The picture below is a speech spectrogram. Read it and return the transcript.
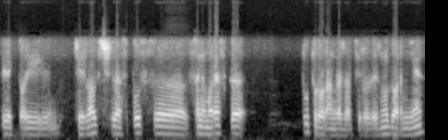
directorii ceilalți și le-a spus uh, să ne mărească tuturor angajaților, deci nu doar mie.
